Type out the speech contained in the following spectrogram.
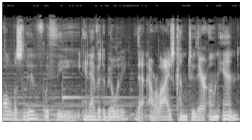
All of us live with the inevitability that our lives come to their own end,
